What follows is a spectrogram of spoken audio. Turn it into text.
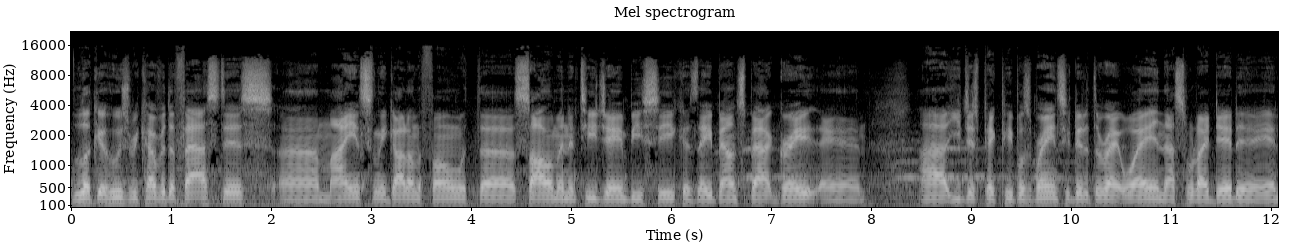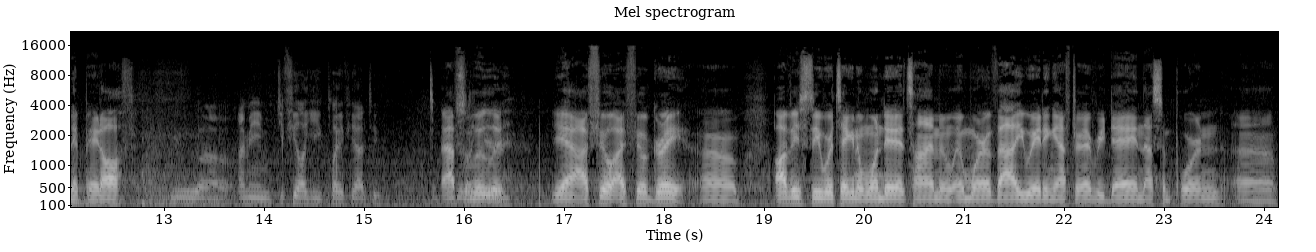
look at who's recovered the fastest. Um, I instantly got on the phone with uh, Solomon and TJ and BC because they bounced back great, and uh, you just pick people's brains who did it the right way, and that's what I did, and it paid off. You, uh, I mean, do you feel like you could play if you had to? Absolutely. Like yeah, I feel I feel great. Um, obviously, we're taking it one day at a time, and, and, we're evaluating after every day, and that's important. Um,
